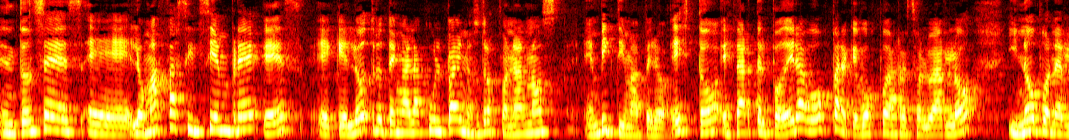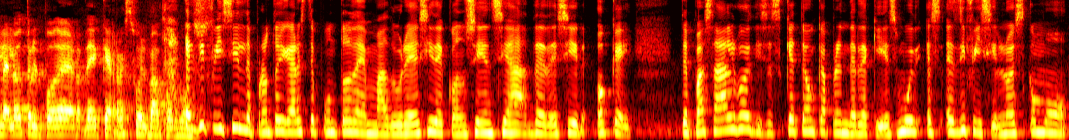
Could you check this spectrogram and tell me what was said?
Entonces, eh, lo más fácil siempre es que el otro tenga la culpa y nosotros ponernos en víctima, pero esto es darte el poder a vos para que vos puedas resolverlo y no ponerle al otro el poder de que resuelva por vos. Es difícil de pronto llegar a este punto de madurez y de conciencia de decir, ok, te pasa algo y dices, ¿qué tengo que aprender de aquí? Es, muy, es, es difícil, no es como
